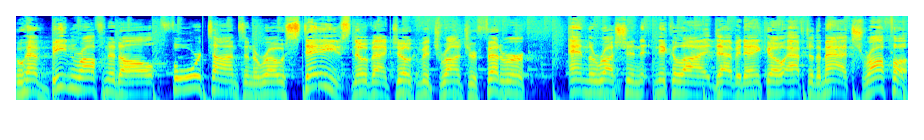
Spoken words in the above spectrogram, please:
who have beaten Rafa Nadal four times in a row, stays Novak Djokovic, Roger Federer, and the Russian Nikolai Davydenko. after the match. Rafa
